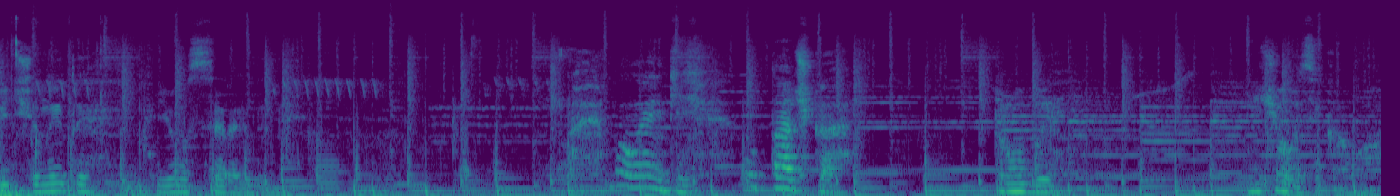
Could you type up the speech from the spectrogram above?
відчинити його зсередини. Маленький, ну тачка, труби, нічого цікавого.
